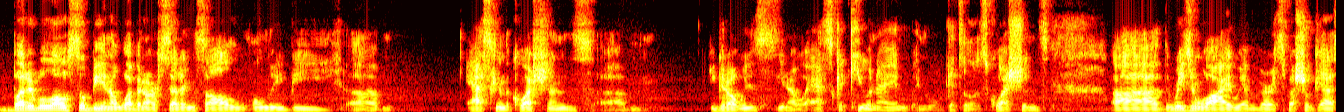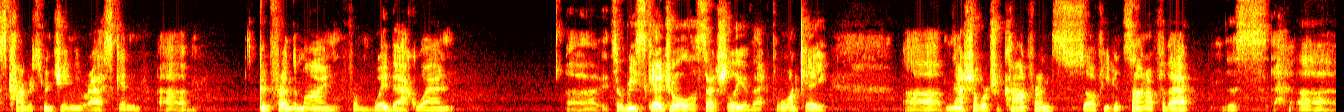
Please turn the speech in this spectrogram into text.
but it will also be in a webinar setting, so I'll only be um, asking the questions. Um, you could always, you know, ask a Q&A and, and we'll get to those questions. Uh, the reason why we have a very special guest, Congressman Jamie Raskin, uh, good friend of mine from way back when. Uh, it's a reschedule, essentially, of that 401k uh, National Virtual Conference. So if you didn't sign up for that, this uh,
